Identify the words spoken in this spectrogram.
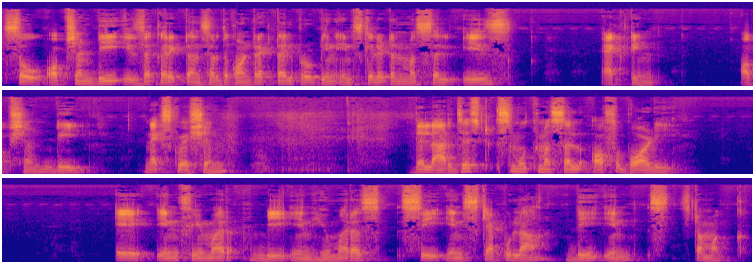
So option D is the correct answer. The contractile protein in skeleton muscle is actin. Option D. Next question. The largest smooth muscle of body. A. In femur. B. In humerus. C. In scapula. D. In stomach.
